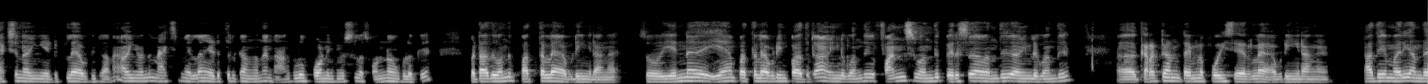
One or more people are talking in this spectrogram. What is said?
ஆக்ஷன் அவங்க எடுக்கல அப்படின்னு சொன்னா அவங்க வந்து மேக்ஸிமம் எல்லாம் எடுத்திருக்காங்க தான் நாங்களும் போன நியூஸ்ல சொன்னோம் உங்களுக்கு. பட் அது வந்து பத்தல அப்படிங்கிறாங்க. ஸோ என்ன ஏன் பத்தல அப்படின்னு பார்த்துட்டா அவங்களுக்கு வந்து ஃபண்ட்ஸ் வந்து பெருசா வந்து அவங்களுக்கு வந்து கரெக்டான டைம்ல போய் சேரல அப்படிங்கிறாங்க. அதே மாதிரி அந்த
